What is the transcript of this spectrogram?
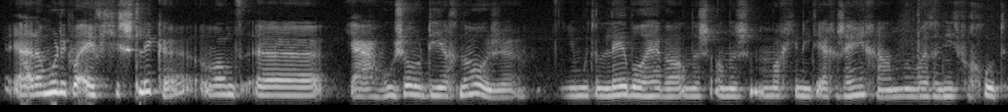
Ja, dan moet ik wel eventjes slikken, want uh, ja, hoezo diagnose? Je moet een label hebben, anders, anders mag je niet ergens heen gaan, dan wordt het niet vergoed.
